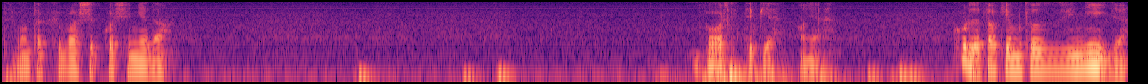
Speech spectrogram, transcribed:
Tylko on tak chyba szybko się nie da. Chodź ty typie. O nie. Kurde, całkiem mu to zwinnie idzie.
